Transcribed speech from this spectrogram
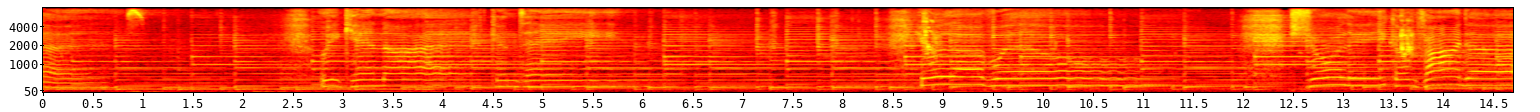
us. We cannot contain. Your love will surely come find us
